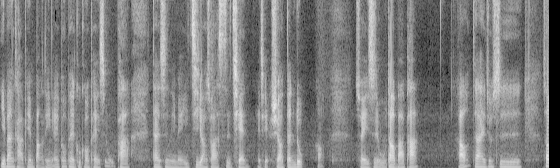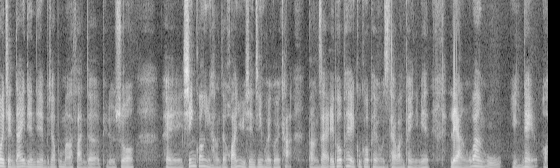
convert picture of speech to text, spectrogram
一般卡片绑定 Apple Pay、Google Pay 是五趴，但是你每一季要刷四千，而且需要登录，好，所以是五到八趴。好，再就是稍微简单一点点、比较不麻烦的，比如说。诶，星光银行的环宇现金回馈卡绑在 Apple Pay、Google Pay 或是台湾 Pay 里面，两万五以内哦，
